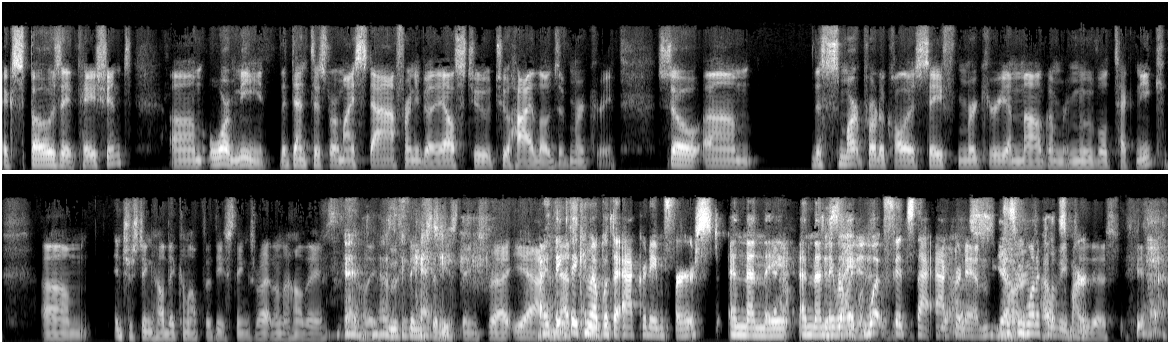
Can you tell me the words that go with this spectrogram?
expose a patient um, or me, the dentist, or my staff, or anybody else to to high loads of mercury. So um, the SMART protocol is safe mercury amalgam removal technique. Um, interesting how they come up with these things, right? I don't know how they, how they who thinks catchy. of these things, right? Yeah. I think they came up with the acronym first and then they, yeah, and then they were like, what fits that acronym? Because yeah, we want to call it smart. This? Yeah.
